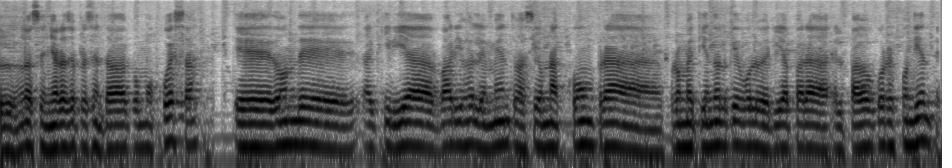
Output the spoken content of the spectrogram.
La señora se presentaba como jueza eh, donde adquiría varios elementos, hacía una compra prometiendo que volvería para el pago correspondiente.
